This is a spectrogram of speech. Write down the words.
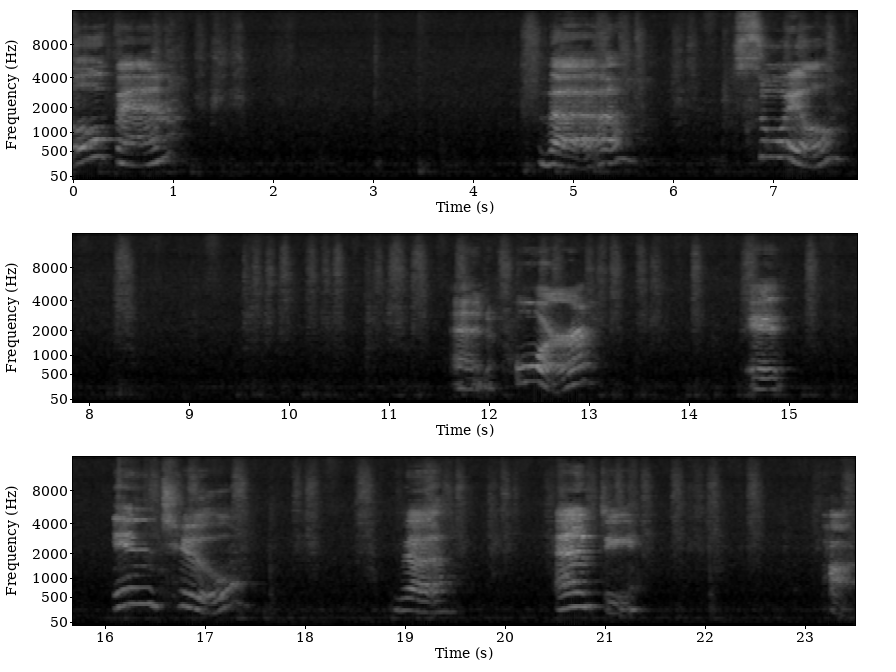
open the soil and pour it into the empty pot.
